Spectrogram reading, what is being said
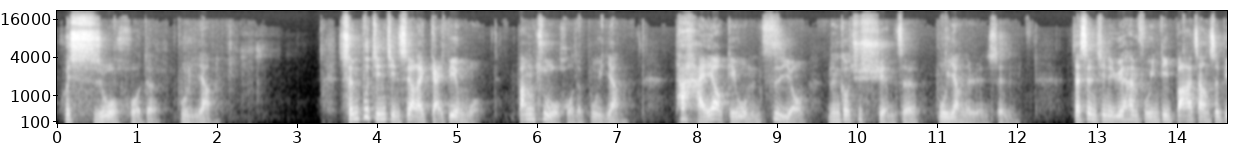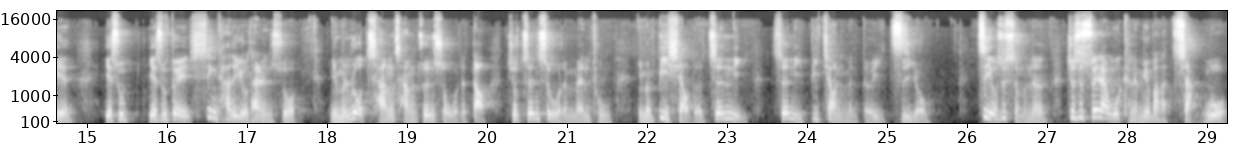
会使我活得不一样。神不仅仅是要来改变我，帮助我活得不一样，他还要给我们自由，能够去选择不一样的人生。在圣经的约翰福音第八章这边，耶稣耶稣对信他的犹太人说：“你们若常常遵守我的道，就真是我的门徒，你们必晓得真理。”真理必叫你们得以自由。自由是什么呢？就是虽然我可能没有办法掌握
